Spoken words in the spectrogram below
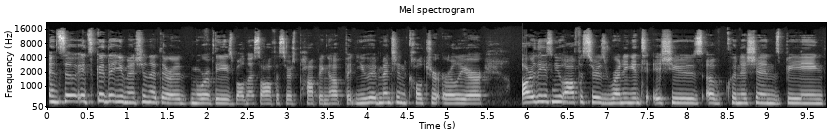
And so it's good that you mentioned that there are more of these wellness officers popping up, but you had mentioned culture earlier. Are these new officers running into issues of clinicians being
